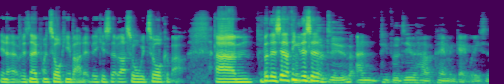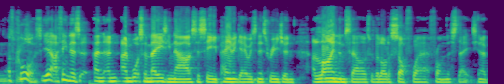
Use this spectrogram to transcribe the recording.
you know, there's no point talking about it because that's all we talk about. Um, but there's, I think But there's people a, do, and people do have payment gateways in this of course, yeah. I think there's, and, and and what's amazing now is to see payment gateways in this region align themselves with a lot of software from the states. You know,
